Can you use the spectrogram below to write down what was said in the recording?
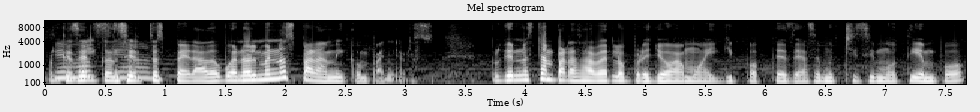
Porque es el concierto esperado. Bueno, al menos para mí, compañeros. Porque no están para saberlo, pero yo amo a Iggy Pop desde hace muchísimo tiempo.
